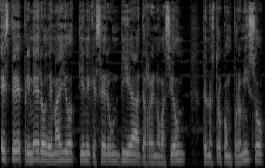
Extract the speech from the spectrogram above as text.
Este primero de mayo tiene que ser un día de renovación de nuestro compromiso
